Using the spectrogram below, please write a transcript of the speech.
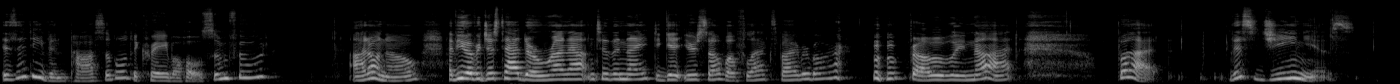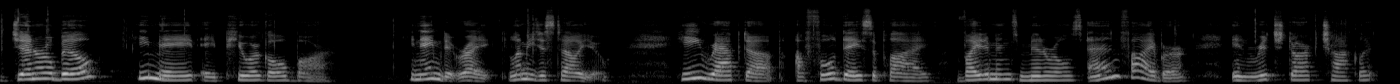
Is it even possible to crave a wholesome food? I don't know. Have you ever just had to run out into the night to get yourself a flax fiber bar? Probably not. But this genius, General Bill, he made a pure gold bar. He named it right. Let me just tell you. He wrapped up a full day supply, vitamins, minerals, and fiber in rich dark chocolate,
